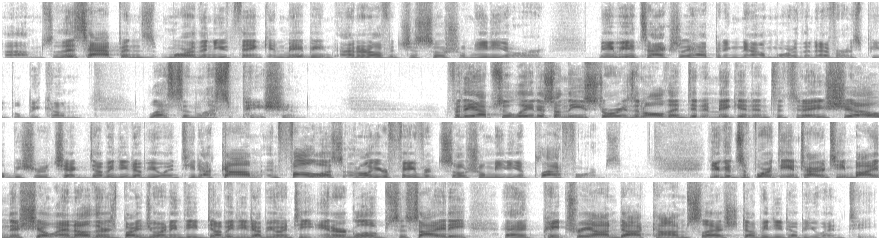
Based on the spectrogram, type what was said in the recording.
Um, so this happens more than you think, and maybe I don't know if it's just social media or maybe it's actually happening now more than ever as people become less and less patient. For the absolute latest on these stories and all that didn't make it into today's show, be sure to check WDWNT.com and follow us on all your favorite social media platforms. You can support the entire team behind this show and others by joining the WDWNT Inner Globe Society at patreon.com slash WDWNT.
